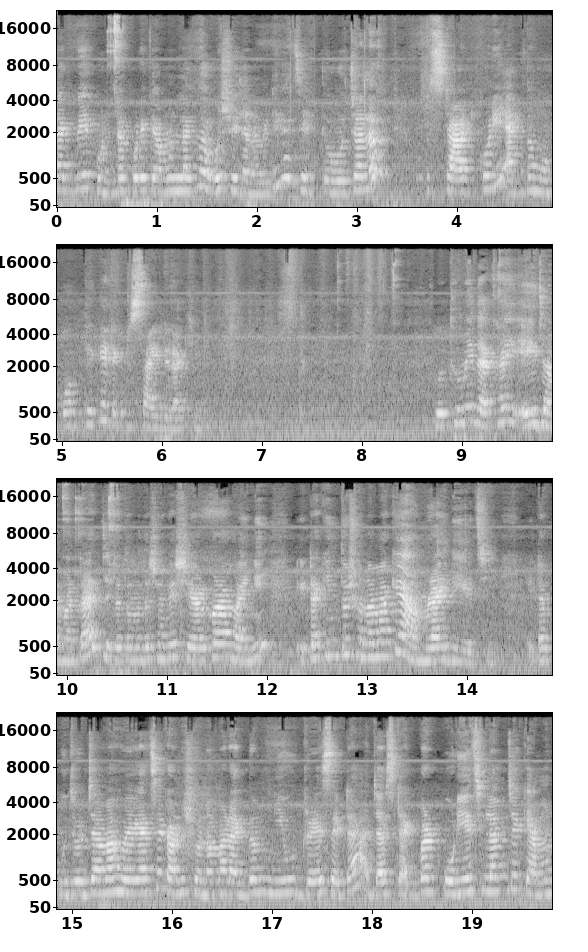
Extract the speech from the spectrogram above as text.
লাগবে, কোনটা পরে কেমন লাগবে অবশ্যই জানাবে, ঠিক আছে? তো চলো স্টার্ট করি, একদম ওপর থেকে এটাকে একটু সাইডে রাখি। প্রথমেই দেখাই এই জামাটা, যেটা তোমাদের সঙ্গে শেয়ার করা হয়নি। এটা কিন্তু সোনামাকে আমরাই দিয়েছি। এটা পুজোর জামা হয়ে গেছে, কারণ সোনামার একদম নিউ ড্রেস এটা। জাস্ট একবার পরিয়েছিলাম যে কেমন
